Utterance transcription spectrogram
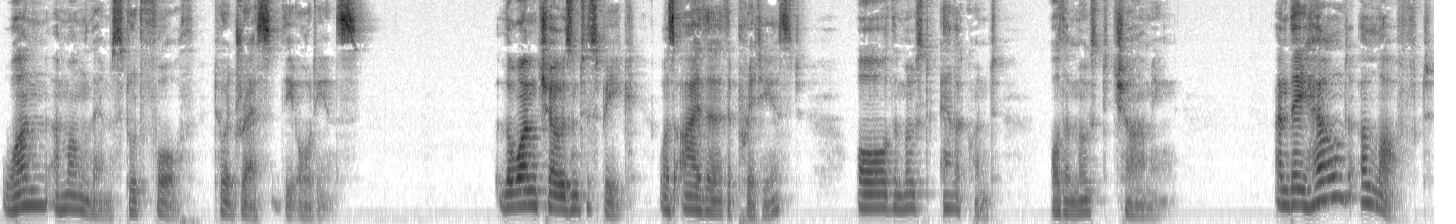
one among them stood forth to address the audience. The one chosen to speak was either the prettiest, or the most eloquent, or the most charming. And they held aloft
